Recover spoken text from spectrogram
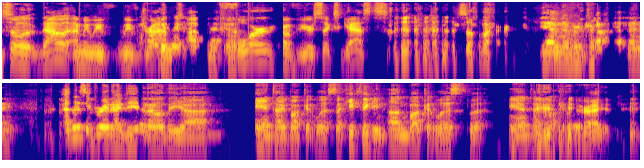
So now, I mean, we've we've dropped Hoping they pop back up. four of your six guests so far. Yeah, I've never dropped that many. That is a great idea, though. The uh, anti bucket list. I keep thinking unbucket list, but anti bucket list. right.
